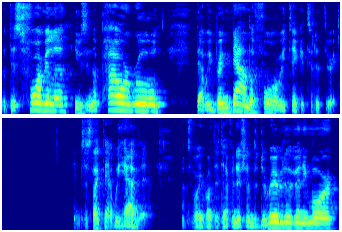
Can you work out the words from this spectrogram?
with this formula using the power rule that we bring down the 4, we take it to the 3. And just like that, we have it. Don't have to worry about the definition of the derivative anymore.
